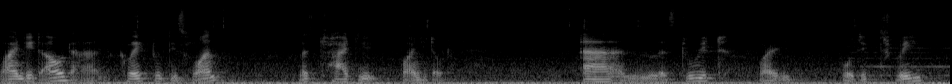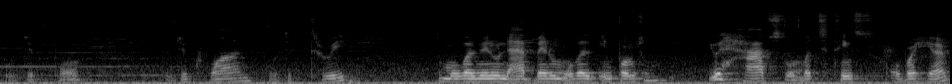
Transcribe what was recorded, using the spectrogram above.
find it out and click to this one. Let's try to find it out. And let's do it. Where is project 3 project 4 project 1 project 3 so mobile menu nav menu mobile information. You have so much things over here.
